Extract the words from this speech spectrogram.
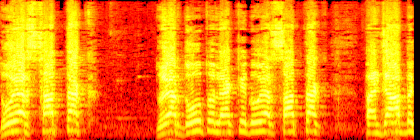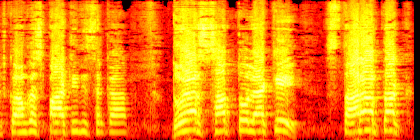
2007 ਤੱਕ 2002 ਤੋਂ ਲੈ ਕੇ 2007 ਤੱਕ ਪੰਜਾਬ ਵਿੱਚ ਕਾਂਗਰਸ ਪਾਰਟੀ ਦੀ ਸਰਕਾਰ 2007 ਤੋਂ ਲੈ ਕੇ 17 ਤੱਕ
